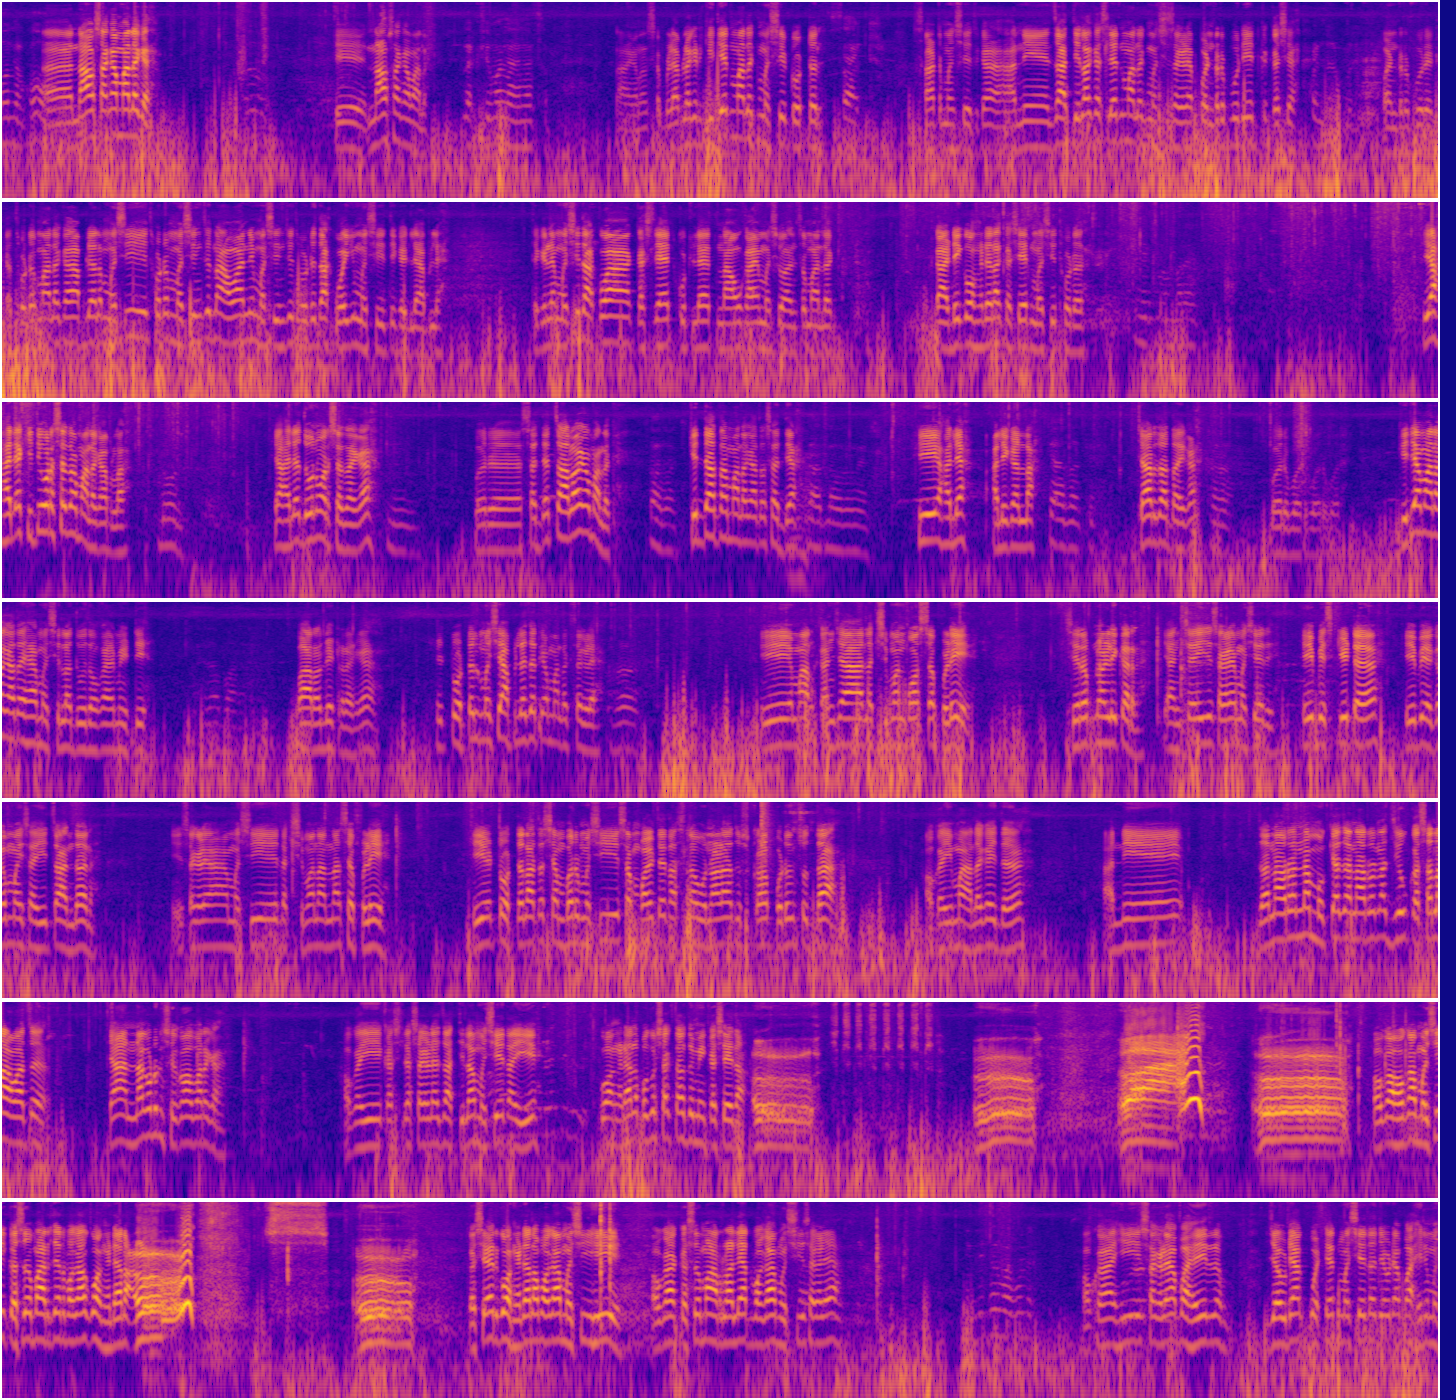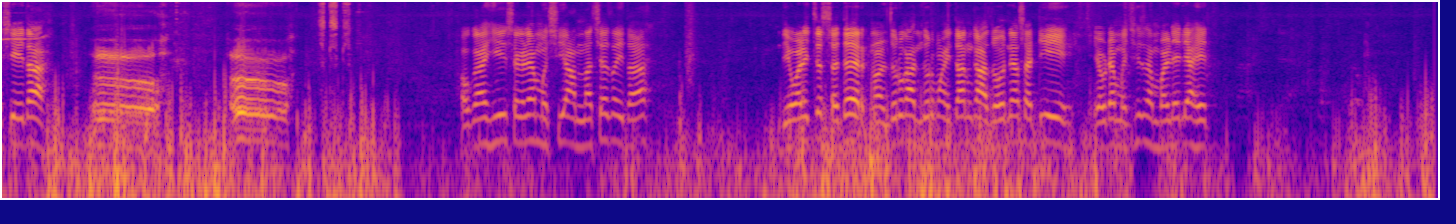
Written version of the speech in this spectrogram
अं, नाव सांगा मला का ते नाव सांगा मला लक्ष्मण नानाचं नागना सगळे आपल्याकडे किती आहेत मालक म्हशी टोटल साठ. साठ म्हशी आहेत का? आणि जातीला कसल्या आहेत मालक म्हशी सगळ्या? पंढरपुरी आहेत का कशा? पंढरपूर. पंढरपूर आहेत का? थोडं मला का आपल्याला म्हशी थोडं म्हशींची नावं आणि म्हशींची थोडी दाखवा की म्हशी तिकडल्या आपल्या. तिकडल्या म्हशी दाखवा कसल्या आहेत कुठल्या आहेत नाव काय म्हशीवांचं मालक? गाडी कोंगड्याला कसे आहेत म्हशी थोडं? या हाल्या किती वर्षाचा मालक आपला? दोन. या हाल्या दोन वर्षाचा आहे का? हम्म. बरं सध्या चालू आहे का मालक. किती जाता मालक आता सध्या? दात लावलं नाही ही हाल्या अलीकडला? चार जाते चार जात आहे का? हां. बरं बरं बरं बरं. किती आहे मालक आता ह्या म्हशीला दूध हो काय मिठी? ह्याला बारा. बारा लिटर आहे का? हे टोटल म्हशी आपल्याच आहेत का मालक सगळ्या? हां. हे मालकांच्या लक्ष्मण बॉस सपडे शिरप नळीकर यांच्याही सगळ्या म्हशी आहेत. हे बिस्किट हे बेगम म्हैसा ही चांदण. हे सगळ्या म्हशी लक्ष्मणांना सफळे हे टोटल आता शंभर म्हशी सांभाळतात असला उन्हाळा दुष्काळ पडूनसुद्धा अहो काही मालक आहेत. आणि जनावरांना मुक्या जनावरांना जीव कसा लावायचं? त्या अण्णाकडून शिकावं बरं का. अहो काही कसल्या सगळ्या जातीला म्हशी येत आई? कोंगड्याला बघू शकता तुम्ही कसे आहेत. हो का हो का म्हशी कसं मारतात बघा कोंगड्याला. कशा आहेत गोंगड्याला बघा म्हशी ही. हो का कसं मारलाल्यात बघा म्हशी सगळ्या. हो का ही सगळ्या बाहेर जेवढ्या कोठ्यात म्हशी येतात तेवढ्या बाहेर म्हशी येतात. हो का ही सगळ्या म्हशी अन्नाच्याच येतात. दिवाळीचं सदर नळदुर्ग अंदूर मैदान गाजवण्यासाठी एवढ्या म्हशी सांभाळलेल्या आहेत.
